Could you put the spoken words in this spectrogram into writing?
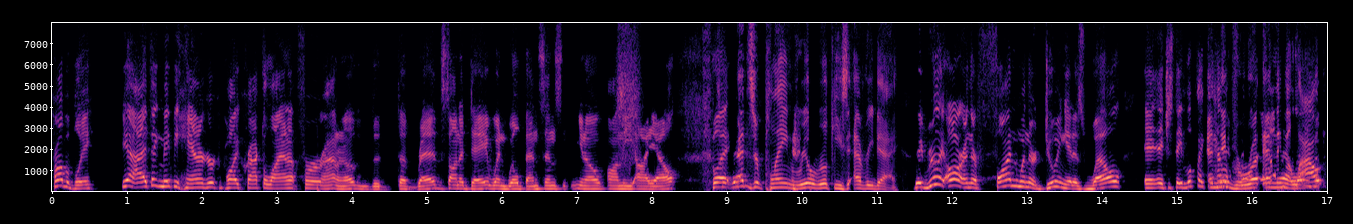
Probably. Yeah, I think maybe Haniger could probably crack the lineup for I don't know the the Reds on a day when Will Benson's you know on the IL. But the Reds are playing real rookies every day. They really are, and they're fun when they're doing it as well. It, it just they look like they and they've and they allowed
